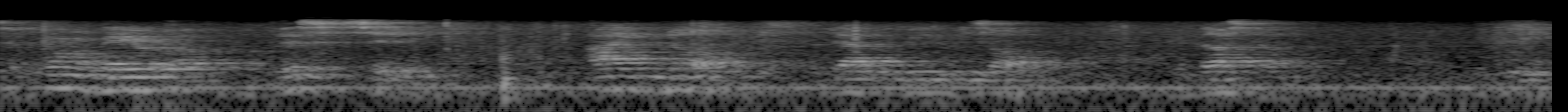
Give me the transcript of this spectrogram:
As a former mayor of of this city, I know that that would be the result in Augusta if we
